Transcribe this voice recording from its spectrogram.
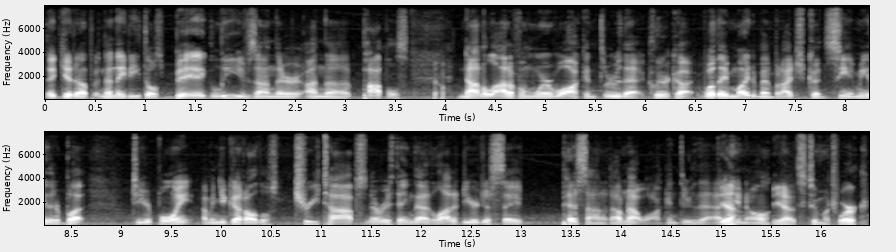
They'd get up and then they'd eat those big leaves on their on the popples. Not a lot of them were walking through that clear cut. Well, they might have been, but I just couldn't see them either. But to your point, I mean, you got all those treetops and everything that a lot of deer just say, piss on it. I'm not walking through that, yeah, you know? yeah, it's too much work.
